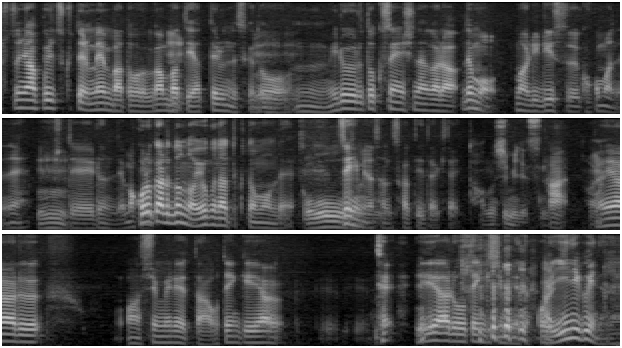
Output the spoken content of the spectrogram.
普通にアプリ作ってるメンバーとかが頑張ってやってるんですけど、うんいろいろと苦戦しながらでも、まあ、リリースここまでね、うん。してるんで、まあ、これからどんどん良くなっていくと思うんで、ぜひ皆さん使っていただきたい。楽しみですね。はい。はい。AR あシミュレーターお天気 AR で AR お天気シミュレーター。これ言いにくいんだね。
